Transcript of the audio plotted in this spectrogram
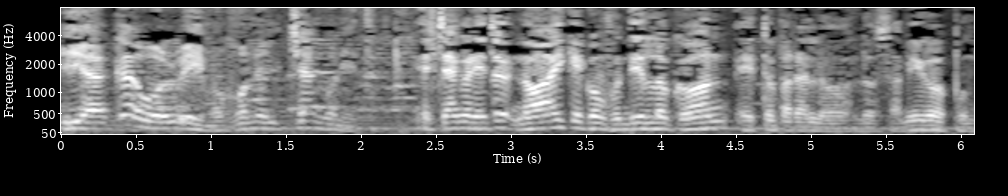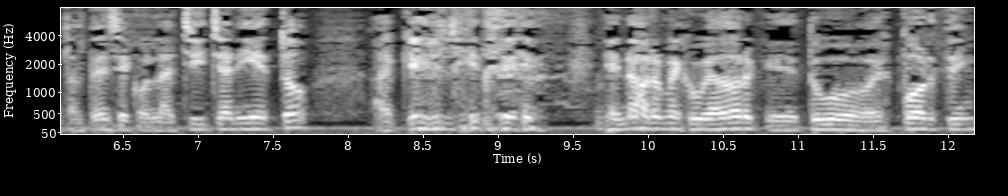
Y acá volvimos con el chango nieto. El Chango Nieto no hay que confundirlo con, esto para los, los amigos puntaltenses, con la Chicha Nieto, aquel este, enorme jugador que tuvo Sporting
